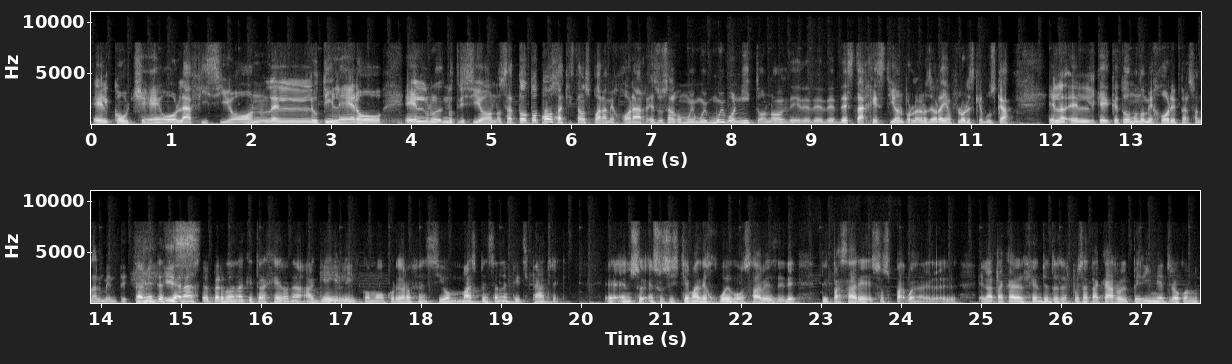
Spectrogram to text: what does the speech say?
El cocheo, la afición, el utilero, el nutrición, o sea, todos aquí estamos para mejorar. Eso es algo muy, muy, muy bonito, ¿no? De, de, de, esta gestión, por lo menos de Brian Flores, que busca el, el que, que, todo el mundo mejore personalmente. También te decía Ángel, perdona, que trajeron a, a Gailey como corredor ofensivo más pensando en Fitzpatrick Patrick. Eh, en su, en su, sistema de juego, ¿sabes? De, de, de pasar esos, bueno, el, el, atacar el centro, entonces después atacarlo, el perímetro. Con,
